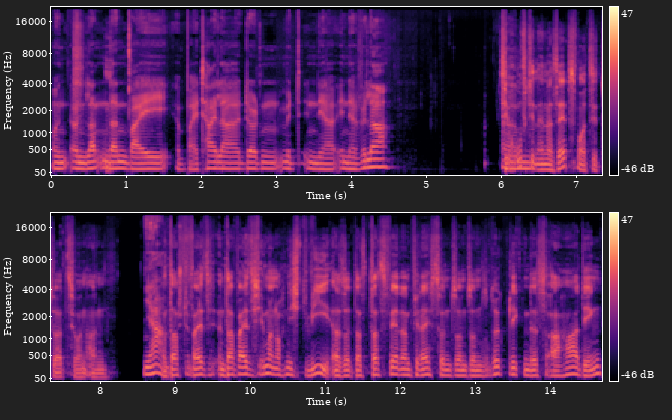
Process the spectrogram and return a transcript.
und, und landen dann bei, bei Tyler Durden mit in der, in der Villa. Sie ähm, ruft in einer Selbstmordsituation an. Ja. Und da, weiß ich, und da weiß ich immer noch nicht wie. Also das, das wäre dann vielleicht so, so, so ein rückblickendes Aha-Ding.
